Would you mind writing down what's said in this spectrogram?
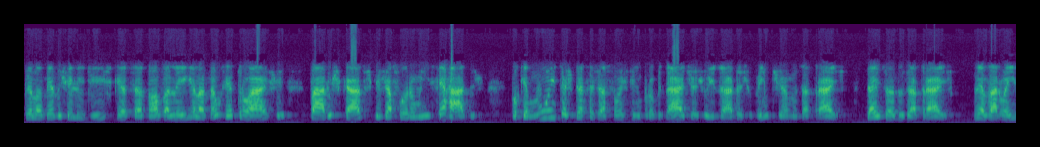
Pelo menos ele diz que essa nova lei ela não retroage para os casos que já foram encerrados. Porque muitas dessas ações de improbidade, ajuizadas 20 anos atrás, 10 anos atrás, levaram aí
